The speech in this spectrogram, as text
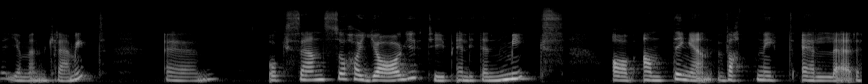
eh, ja, men, krämigt. Ehm, och sen så har jag typ en liten mix av antingen vattnigt eller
